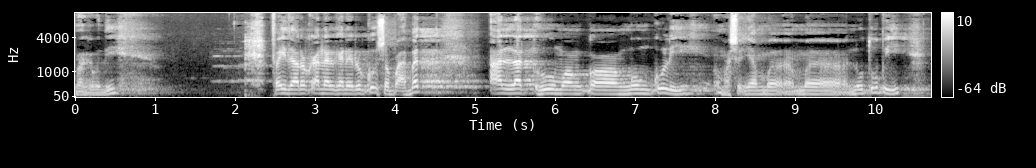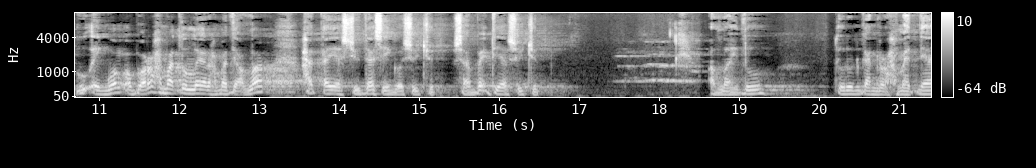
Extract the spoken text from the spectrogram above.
maka ini Faidha rokanal kane ruku abad alat hu mongko ngungkuli maksudnya me, menutupi hu ing wong apa rahmatullah rahmati Allah hatta yasjuda sehingga sujud sampai dia sujud. Allah itu turunkan rahmatnya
